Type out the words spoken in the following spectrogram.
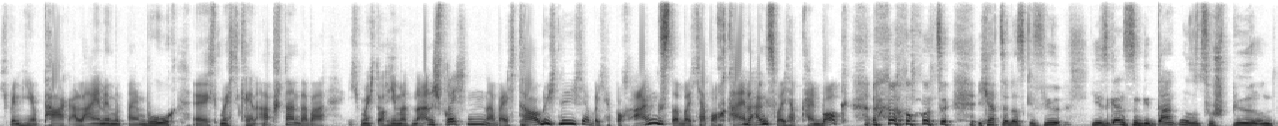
ich bin hier Park alleine mit meinem Buch, äh, ich möchte keinen Abstand, aber ich möchte auch jemanden ansprechen, aber ich traue mich nicht, aber ich habe auch Angst, aber ich habe auch keine Angst, weil ich habe keinen Bock. und ich hatte das Gefühl, diese ganzen Gedanken so zu spüren und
